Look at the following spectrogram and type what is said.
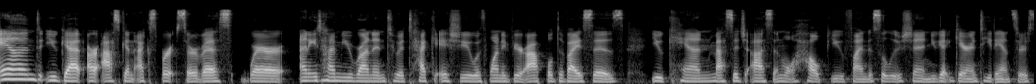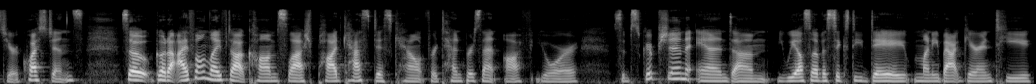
and you get our Ask an Expert service where anytime you run into a tech issue with one of your Apple devices, you can message us and we'll help you find a solution. You get guaranteed answers to your questions. So go to iPhoneLife.com slash podcast discount for 10% off your subscription. And um, we also have a 60 day money back guarantee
